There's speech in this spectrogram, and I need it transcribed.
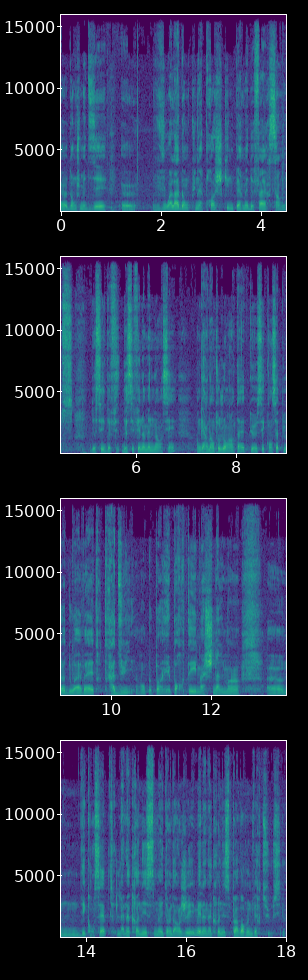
Euh, donc, je me disais, euh, voilà donc une approche qui nous permet de faire sens de ces, de ces phénomènes-là anciens, en gardant toujours en tête que ces concepts-là doivent être traduits. On ne peut pas importer machinalement euh, des concepts. L'anachronisme est un danger, mais l'anachronisme peut avoir une vertu aussi. Hein.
